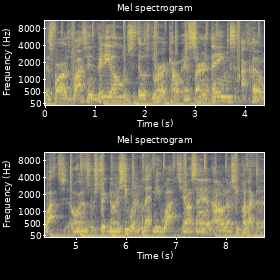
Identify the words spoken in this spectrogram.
as far as watching videos, it was through her account. And certain things I couldn't watch, or it was restricted, or she wouldn't let me watch, you know what I'm saying? I don't know, she put like a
